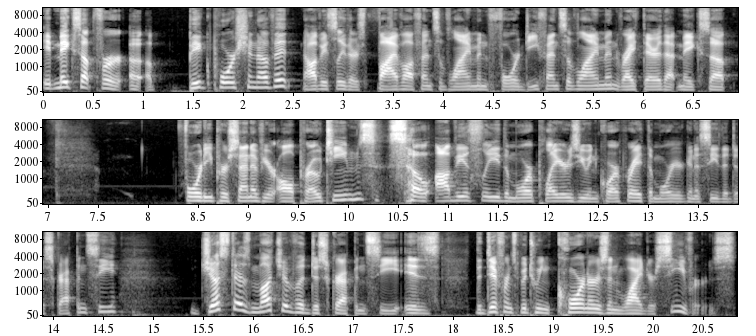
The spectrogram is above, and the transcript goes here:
It makes up for a, a big portion of it. Obviously, there's five offensive linemen, four defensive linemen right there. That makes up 40% of your all pro teams. So obviously, the more players you incorporate, the more you're going to see the discrepancy. Just as much of a discrepancy is the difference between corners and wide receivers.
